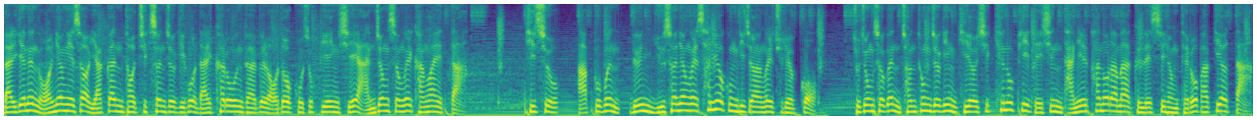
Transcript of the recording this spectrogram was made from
날개는 원형에서 약간 더 직선적이고 날카로운 각을 얻어 고속 비행 시의 안정성을 강화했다. 기수, 앞부분은 유선형을 살려 공기 저항을 줄였고, 조종석은 전통적인 기어식 캐노피 대신 단일 파노라마 글래스 형태로 바뀌었다.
